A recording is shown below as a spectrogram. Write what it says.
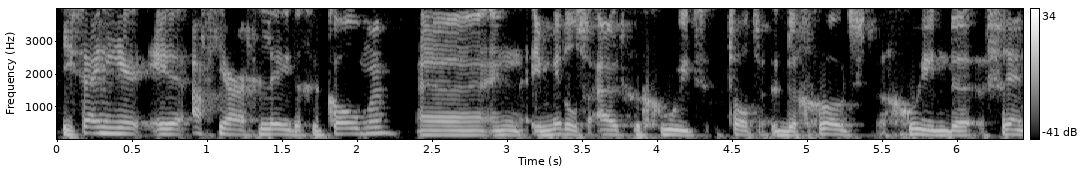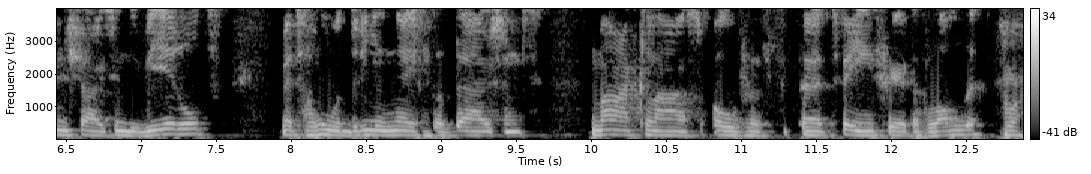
die zijn hier acht jaar geleden gekomen. en inmiddels uitgegroeid tot de grootst groeiende franchise in de wereld. Met 193.000 makelaars over uh, 42 landen. Wow.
